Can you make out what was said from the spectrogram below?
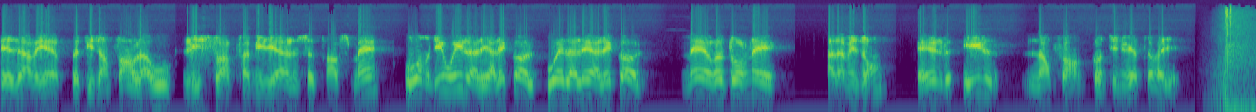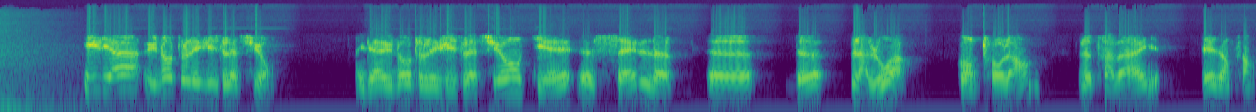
des arrière-petits-enfants, là où l'histoire familiale se transmet, où on me dit oui, elle allait à l'école, où elle allait à l'école, mais retourner à la maison, elle, il, l'enfant, continue à travailler. Il y a une autre législation. Il y a une autre législation qui est euh, celle euh, de la loi contrôlant le travail des enfants.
